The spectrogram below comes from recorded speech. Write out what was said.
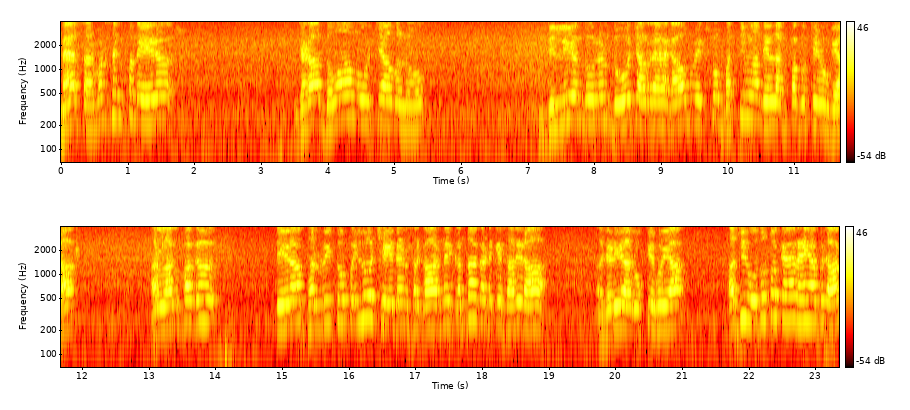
ਮੈਂ ਸਰਵਣ ਸਿੰਘ ਪੰਧੇਰ ਜਿਹੜਾ ਦੋਵਾਂ ਮੋਰਚਿਆਂ ਵੱਲੋਂ ਦਿੱਲੀ ਅੰਦੋਲਨ 2 ਚੱਲ ਰਿਹਾ ਹੈਗਾ, ਉਹਨੂੰ 132ਵਾਂ ਦਿਨ ਲਗਭਗ ਉੱਥੇ ਹੋ ਗਿਆ ਔਰ ਲਗਭਗ 13 ਫਰਵਰੀ ਤੋਂ ਪਹਿਲੋਂ 6 ਦਿਨ ਸਰਕਾਰ ਨੇ ਕੰਧਾ ਕੱਢ ਕੇ ਸਾਰੇ ਰਾਹ ਜਿਹੜੇ ਆ ਰੋਕੇ ਹੋਏ ਆ। ਅਸੀਂ ਉਦੋਂ ਤੋਂ ਕਹਿ ਰਹੇ ਆ ਵੀ ਰਾਹ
